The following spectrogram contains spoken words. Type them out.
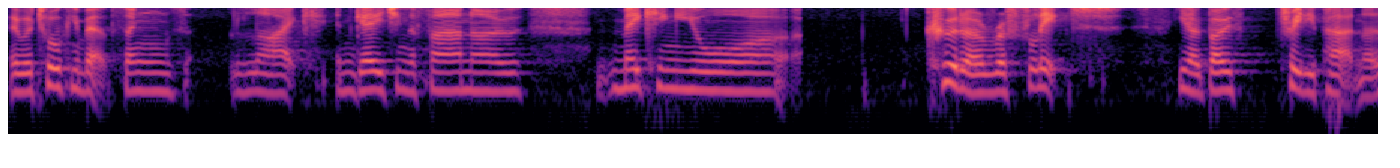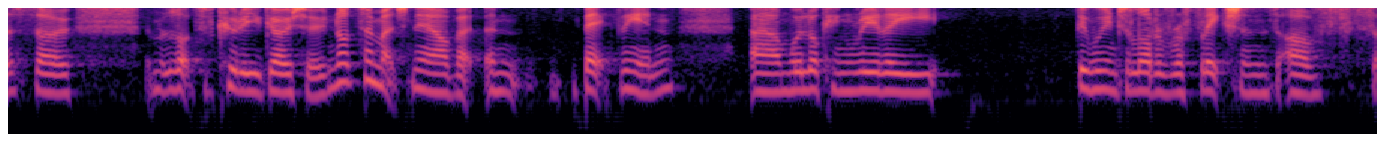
they were talking about things like engaging the whānau, making your kura reflect, you know, both treaty partners. So lots of kura you go to, not so much now, but in, back then, um, we're looking really. There weren't a lot of reflections of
